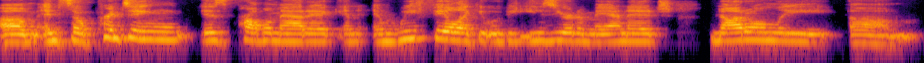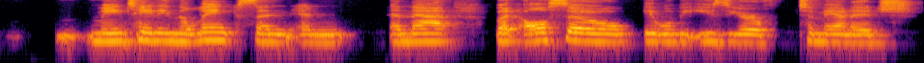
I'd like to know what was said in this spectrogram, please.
Um, and so printing is problematic and, and we feel like it would be easier to manage not only um, maintaining the links and, and, and that, but also it will be easier to manage,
